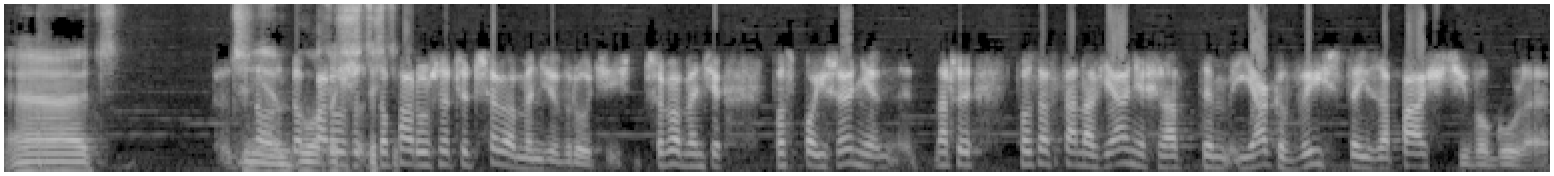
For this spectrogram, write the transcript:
E, czy, czy no, nie do, paru, coś, coś... do paru rzeczy trzeba będzie wrócić. Trzeba będzie to spojrzenie, znaczy to zastanawianie się nad tym, jak wyjść z tej zapaści w ogóle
